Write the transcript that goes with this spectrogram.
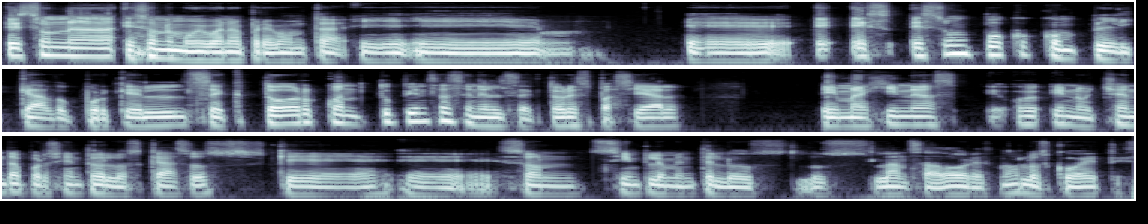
es, una, es una muy buena pregunta y, eh, e, es, es un poco complicado porque el sector, cuando tú piensas en el sector espacial, te imaginas eh, en 80% de los casos que eh, son simplemente los, los, lanzadores, ¿no? Los cohetes.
